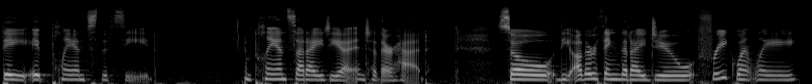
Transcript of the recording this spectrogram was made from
they it plants the seed and plants that idea into their head. So the other thing that I do frequently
